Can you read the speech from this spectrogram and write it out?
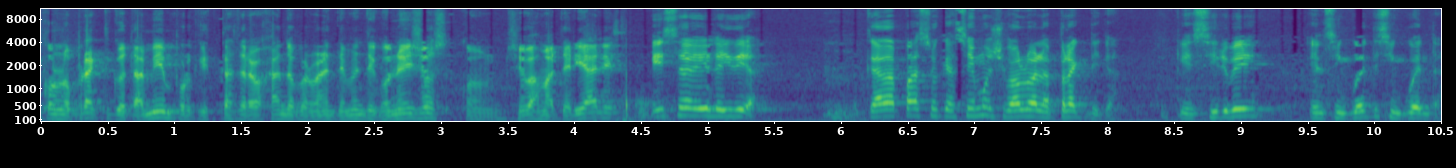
con lo práctico también, porque estás trabajando permanentemente con ellos, con, llevas materiales. Esa es la idea. Cada paso que hacemos llevarlo a la práctica, que sirve el 50 y 50.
